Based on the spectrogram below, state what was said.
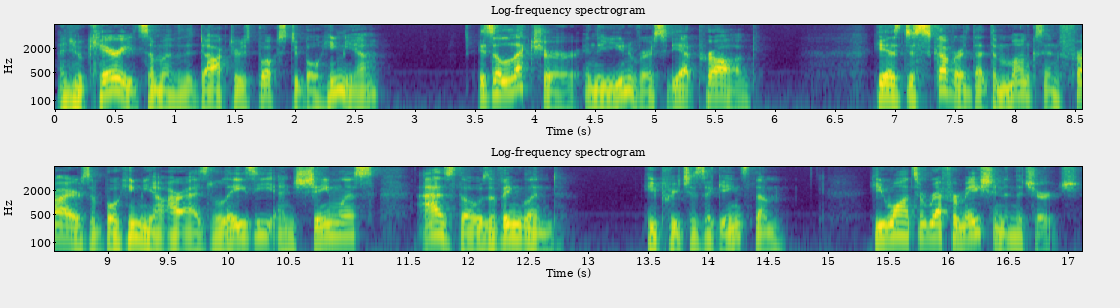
and who carried some of the doctor's books to Bohemia, is a lecturer in the university at Prague. He has discovered that the monks and friars of Bohemia are as lazy and shameless as those of England. He preaches against them. He wants a reformation in the church.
